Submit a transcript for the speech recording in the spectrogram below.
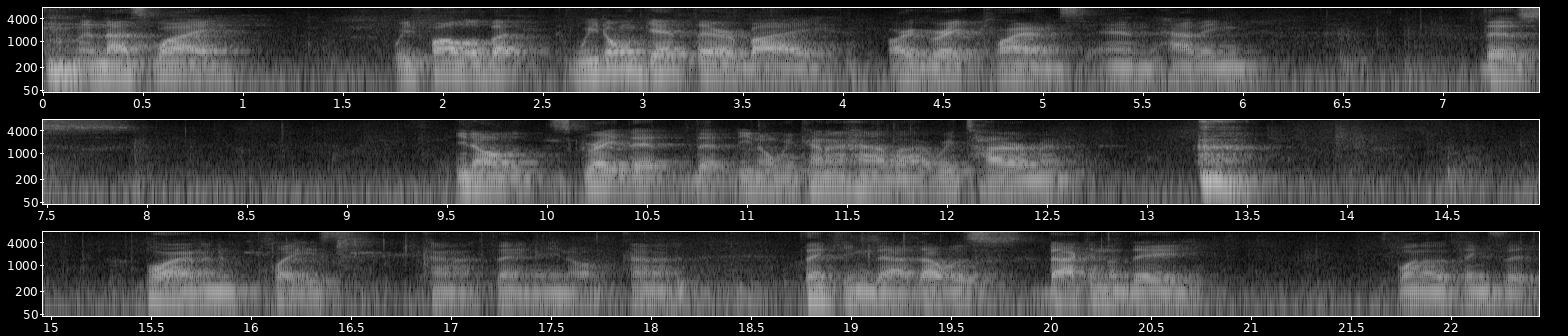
and that's why we follow. But we don't get there by our great plans and having this. You know, it's great that, that you know we kind of have a retirement plan in place, kind of thing. You know, kind of thinking that that was back in the day. It's one of the things that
